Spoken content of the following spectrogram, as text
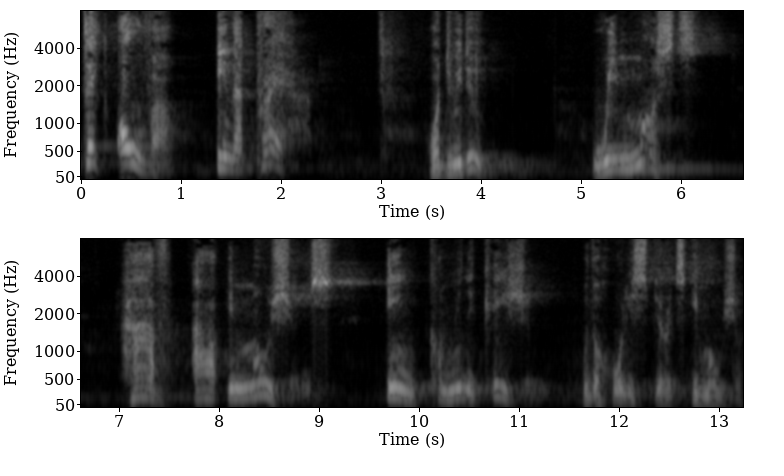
take over in that prayer. What do we do? We must have our emotions in communication with the Holy Spirit's emotion.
